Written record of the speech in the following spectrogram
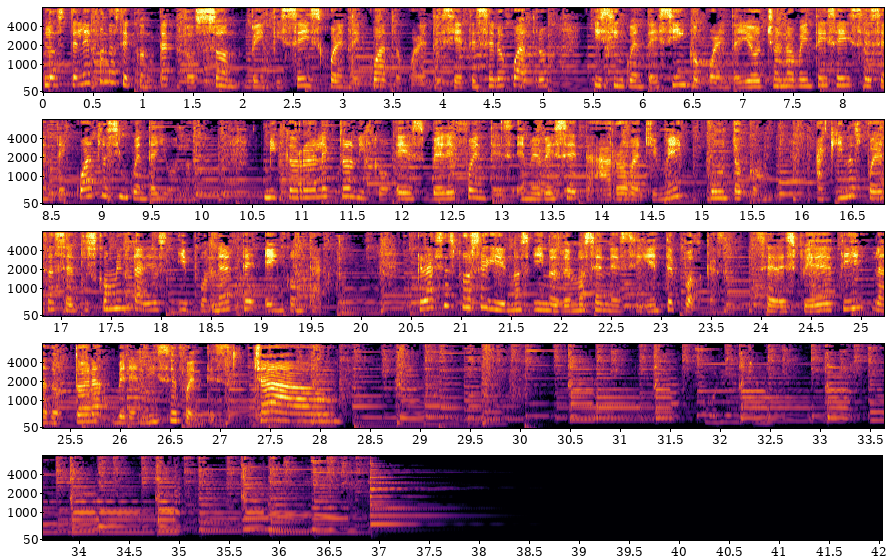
Los teléfonos de contacto son 26 44 4704 y 55 48 96 64 51. Mi correo electrónico es berefuentesmbz.gmail.com. Aquí nos puedes hacer tus comentarios y ponerte en contacto. Gracias por seguirnos y nos vemos en el siguiente podcast. Se despide de ti la doctora Berenice Fuentes. ¡Chao!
